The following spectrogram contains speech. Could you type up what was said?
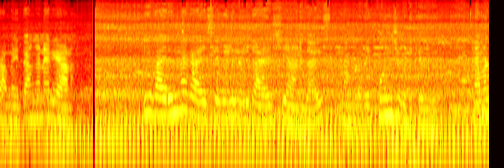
സമയത്ത് അങ്ങനെയൊക്കെയാണ്. ഈ വരുന്ന കാഴ്ചകളിൽ ഒരു കാഴ്ചയാണ് ഗൈസ് നമ്മളത് കൊഞ്ച് പിടിക്കുന്നത്. നമ്മൾ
